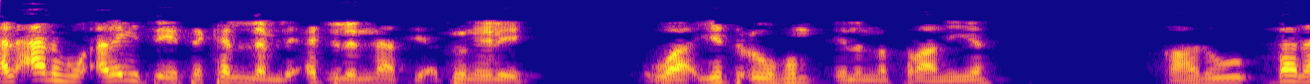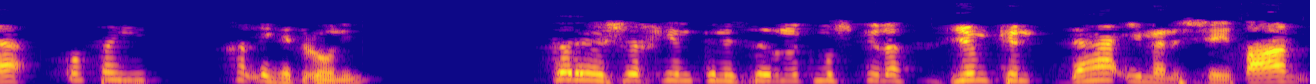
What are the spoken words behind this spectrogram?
الآن هو أليس يتكلم لأجل الناس يأتون إليه ويدعوهم إلى النصرانية؟ قالوا بلى. قلت طيب خليه يدعوني. قالوا يا شيخ يمكن يصير لك مشكلة. يمكن دائما الشيطان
